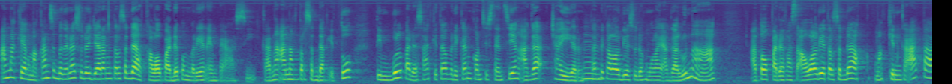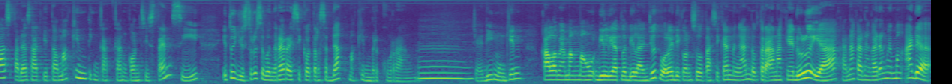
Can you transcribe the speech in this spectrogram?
anak yang makan sebenarnya sudah jarang tersedak kalau pada pemberian MPASI. Karena hmm. anak tersedak itu timbul pada saat kita berikan konsistensi yang agak cair. Hmm. Tapi kalau dia sudah mulai agak lunak, atau pada fase awal dia tersedak makin ke atas pada saat kita makin tingkatkan konsistensi itu justru sebenarnya resiko tersedak makin berkurang. Hmm. Jadi mungkin kalau memang mau dilihat lebih lanjut boleh dikonsultasikan dengan dokter anaknya dulu ya karena kadang-kadang memang ada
